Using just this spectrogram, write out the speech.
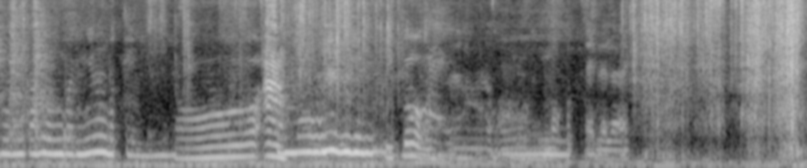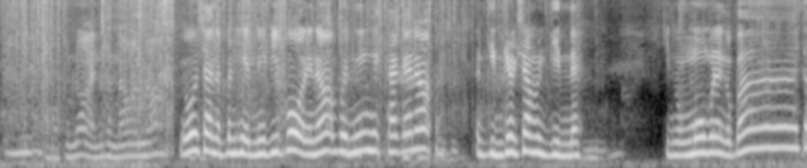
หงกับหงบนยังบติ่มโอ้อ้าวมูอีโก้เริ่มลงหมกกับใจละลายขอคุณน้อยนะคุณนอนเนาะโอ้ฉันน่ะเป็นเห็นในพี่โป้นี่เนาะเพิ่นเฮงคักไกเนาะเพิ่นกินคักช่างมันกินนะกินหมกหมูมันนนก็บ้าโต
